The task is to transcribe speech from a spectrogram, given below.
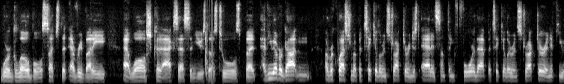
were global, such that everybody at Walsh could access and use those tools. But have you ever gotten a request from a particular instructor and just added something for that particular instructor? And if you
